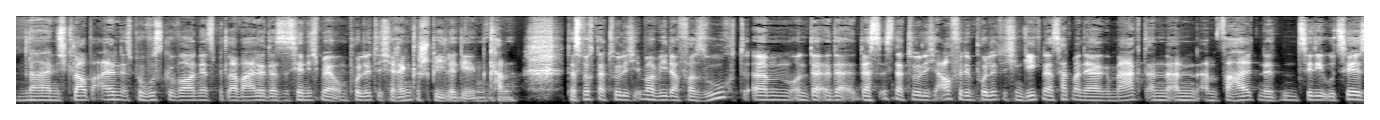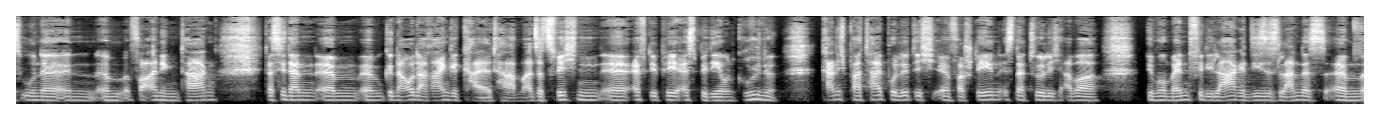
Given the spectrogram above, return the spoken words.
Nein, ich glaube, allen ist bewusst geworden jetzt mittlerweile, dass es hier nicht mehr um politische Ränkespiele gehen kann. Das wird natürlich immer wieder versucht ähm, und da, da, das ist natürlich auch für den politischen Gegner, das hat man ja gemerkt an, an, am Verhalten der CDU, CSU in, in, ähm, vor einigen Tagen, dass sie dann ähm, ähm, genau da reingekeilt haben. Also zwischen äh, FDP, SPD und Grüne kann ich parteipolitisch äh, verstehen, ist natürlich aber im Moment für die Lage dieses Landes ähm,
